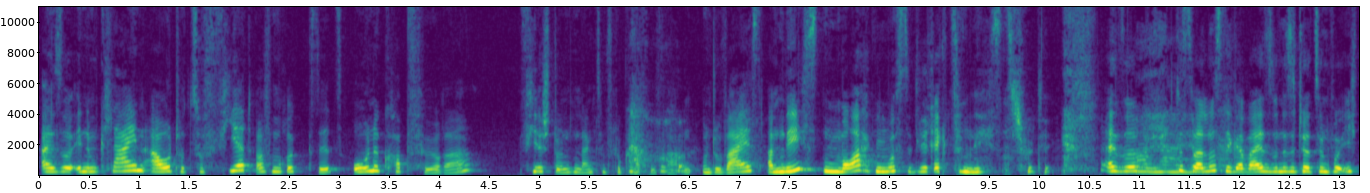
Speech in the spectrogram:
Also in einem kleinen Auto zu viert auf dem Rücksitz ohne Kopfhörer vier Stunden lang zum Flughafen fahren. Und du weißt, am nächsten Morgen musst du direkt zum nächsten Shooting. Also, oh das war lustigerweise so eine Situation, wo ich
